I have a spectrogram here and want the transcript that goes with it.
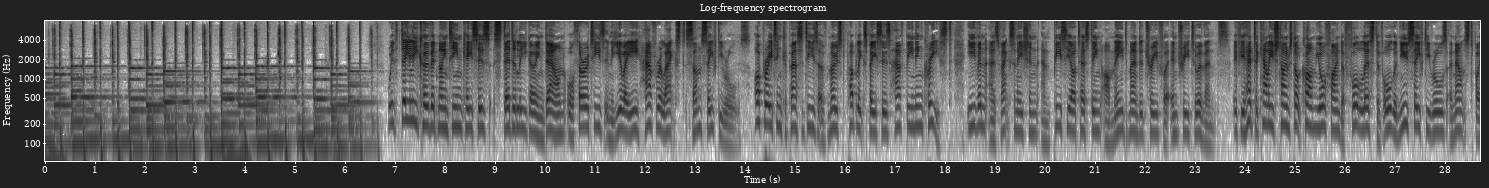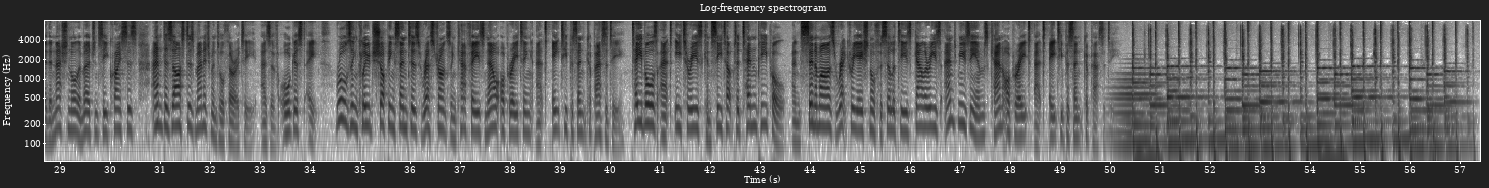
With daily COVID 19 cases steadily going down, authorities in the UAE have relaxed some safety rules. Operating capacities of most public spaces have been increased, even as vaccination and PCR testing are made mandatory for entry to events. If you head to khaleejtimes.com, you'll find a full list of all the new safety rules announced by the National Emergency Crisis and Disasters Management Authority as of August 8th. Rules include shopping centres, restaurants, and cafes now operating at 80% capacity. Tables at eateries can seat up to 10 people, and cinemas, recreational facilities, galleries, and museums can operate at 80% capacity.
